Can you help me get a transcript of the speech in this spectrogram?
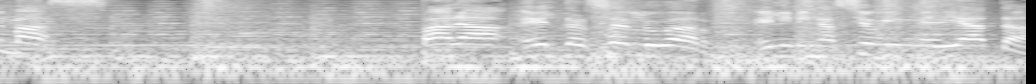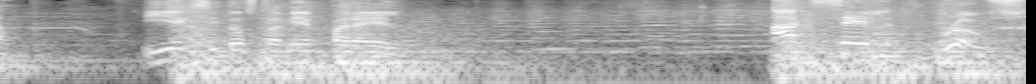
Palmas para el tercer lugar. Eliminación inmediata y éxitos también para él. Axel Rose.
